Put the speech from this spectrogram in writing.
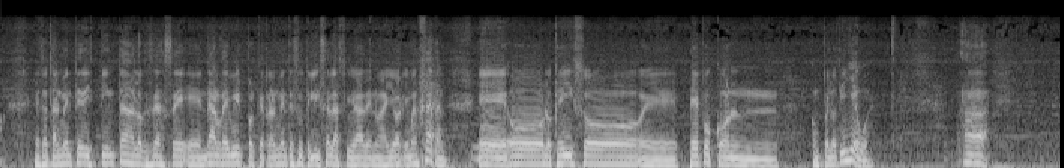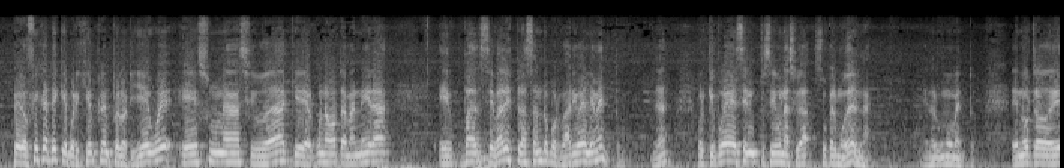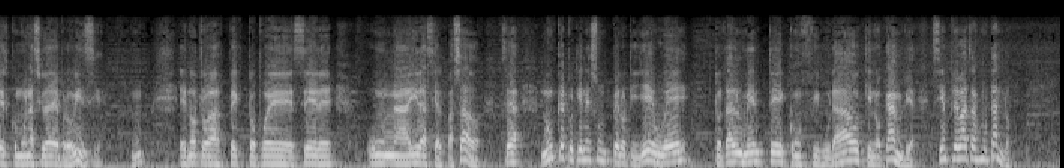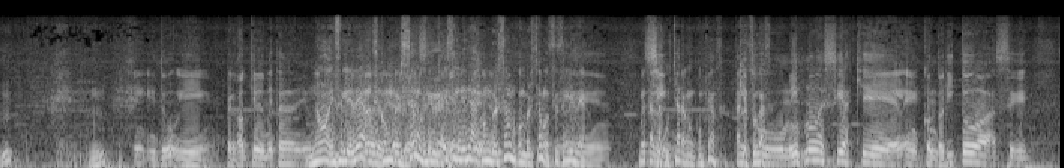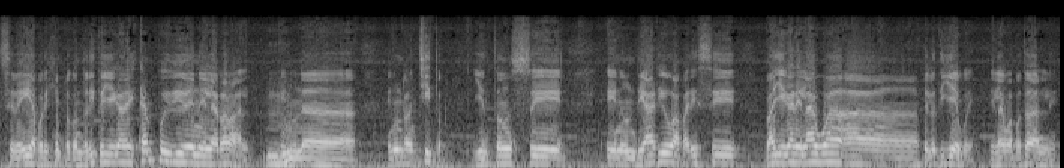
es totalmente distinta a lo que se hace en Daredevil porque realmente se utiliza la ciudad de Nueva York y Manhattan. Eh, o lo que hizo eh, Pepo con, con Pelotillehue. Ah, pero fíjate que, por ejemplo, en Pelotillehue es una ciudad que de alguna u otra manera eh, se va desplazando por varios elementos. Porque puede ser inclusive una ciudad súper moderna en algún momento. En otro es como una ciudad de provincia. En otro aspecto puede ser eh, una ida hacia el pasado. O sea, nunca tú tienes un pelotillehue totalmente configurado que no cambia, siempre va transmutando. ¿Mm? ¿Mm? Y, y tú, y perdón que me meta. yo- No, esa es la idea, pues, conversemos, esa es la idea, conversemos, conversemos, esa es la idea. Eh, Metan sí. la cuchara con confianza, que tú casa. mismo decías que en Condorito se, se veía, por ejemplo, Condorito llega del campo y vive en el arrabal, en una en un ranchito. Y entonces en un diario aparece va a llegar el agua a Pelotillehue, el agua potable.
